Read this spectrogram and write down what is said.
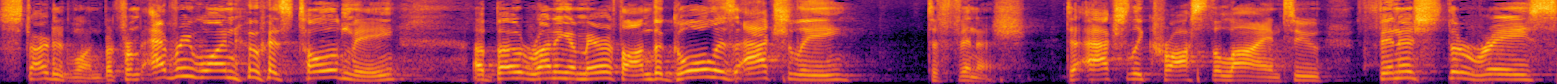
started one. But from everyone who has told me about running a marathon, the goal is actually to finish, to actually cross the line, to finish the race.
